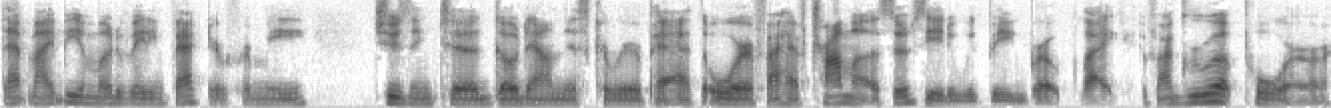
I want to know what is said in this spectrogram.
that might be a motivating factor for me choosing to go down this career path or if I have trauma associated with being broke. Like if I grew up poor,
